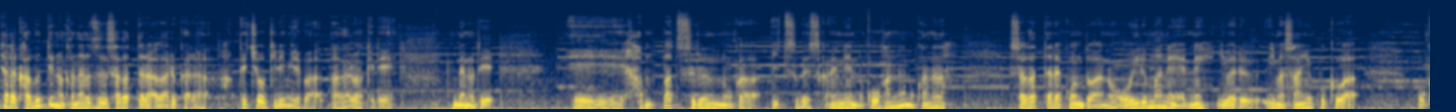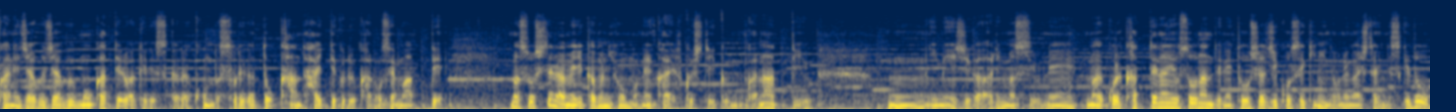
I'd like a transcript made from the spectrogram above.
ただ株っていうのは必ず下がったら上がるからで長期で見れば上がるわけで。なのでえー、反発するのがいつですかね年の後半なのかな。下がったら今度あのオイルマネーねいわゆる今産油国はお金ジャブジャブ儲かってるわけですから今度それがドカンと入ってくる可能性もあって、まあ、そしたらアメリカも日本もね回復していくのかなっていう、うん、イメージがありますよね。まあこれ勝手な予想なんでね投資は自己責任でお願いしたいんですけど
